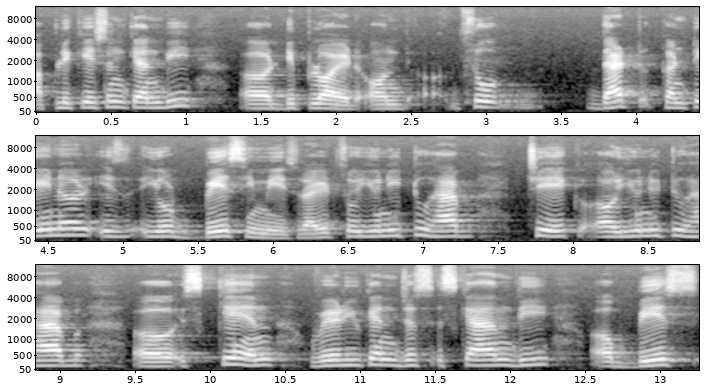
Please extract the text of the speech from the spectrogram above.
application can be deployed on. So, that container is your base image right. So, you need to have check or you need to have uh, scan where you can just scan the uh, base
